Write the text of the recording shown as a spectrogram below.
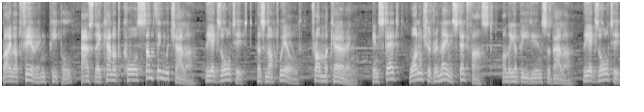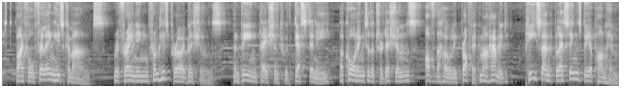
by not fearing people, as they cannot cause something which Allah, the Exalted, has not willed, from occurring. Instead, one should remain steadfast, on the obedience of Allah, the Exalted, by fulfilling His commands, refraining from His prohibitions, and being patient with destiny, according to the traditions of the Holy Prophet Muhammad, peace and blessings be upon him.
